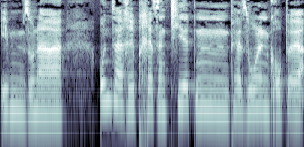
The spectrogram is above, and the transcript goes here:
eben so einer unterrepräsentierten Personengruppe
